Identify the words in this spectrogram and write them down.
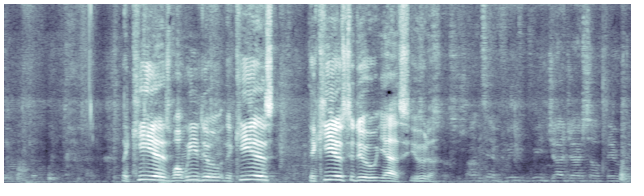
You don't The key is what we do. The key is the key is to do. Yes, Yehuda. I'd if we, we judge ourselves favorably,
